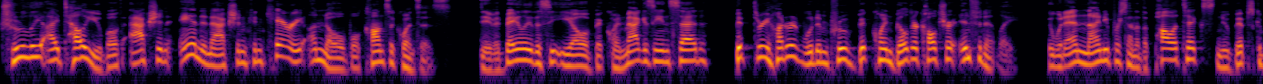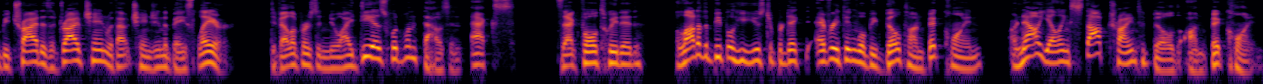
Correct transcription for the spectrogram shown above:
Truly, I tell you, both action and inaction can carry unknowable consequences. David Bailey, the CEO of Bitcoin Magazine, said BIP300 would improve Bitcoin builder culture infinitely. It would end 90% of the politics, new BIPs could be tried as a drive chain without changing the base layer. Developers and new ideas would 1000x. Zack Voell tweeted, A lot of the people who used to predict everything will be built on Bitcoin are now yelling, Stop trying to build on Bitcoin.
